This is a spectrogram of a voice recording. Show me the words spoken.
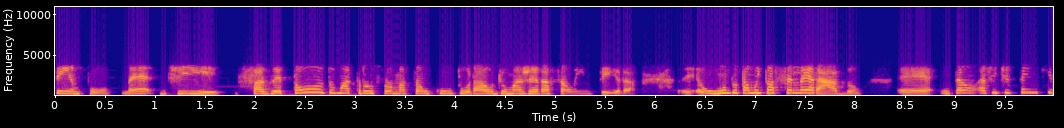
tempo né, de fazer toda uma transformação cultural de uma geração inteira. É, o mundo está muito acelerado. É, então, a gente tem que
